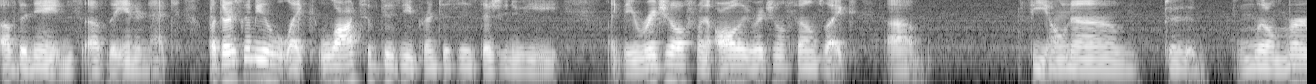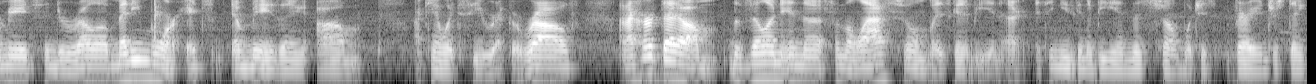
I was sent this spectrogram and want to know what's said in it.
of the names of the internet. But there's gonna be like lots of Disney princesses. There's gonna be like the original from all the original films, like um, Fiona, the Little Mermaid, Cinderella, many more. It's amazing. Um, I can't wait to see Wreck-It Ralph. And I heard that um the villain in the from the last film is gonna be in. I think he's gonna be in this film, which is very interesting.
